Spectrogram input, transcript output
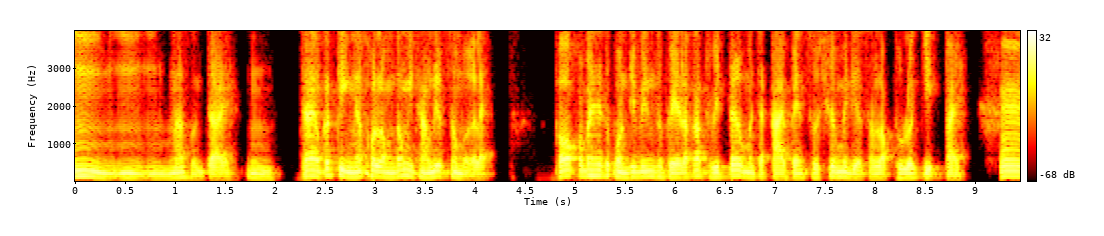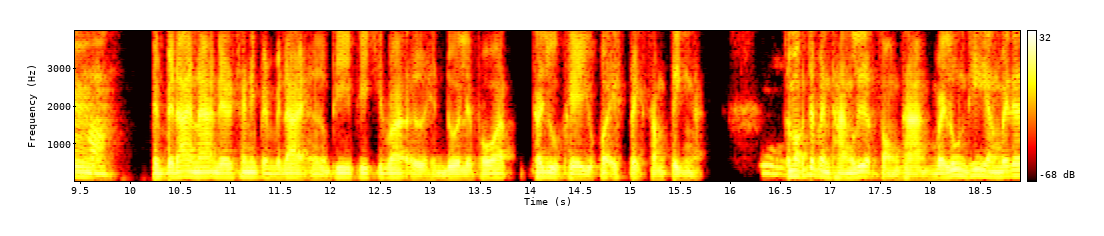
อืมอืมอืมน่าสนใจ อืม ใช่ก็จริงนะ คนเรามันต้องมีทางเลือกเสมอแหละ เพราะก็ไม่ใช่ทุกคนที่ willing to pay แล้วก็ทวิตเตอร์มันจะกลายเป็นโซเชียลมีเดียสำหรับธุรกิจไปอืมค่ะเป็นไปได้นะ direction นี้เป็นไปได้เออพี่พี่คิดว่าเออเห็นด้วยเลย เพราะว่าถ้า you pay you ก็ expect something อะอืมแล้วมันก็จะเป็นทางเลือกสองทาง วัยรุ่นที่ยังไม่ได้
